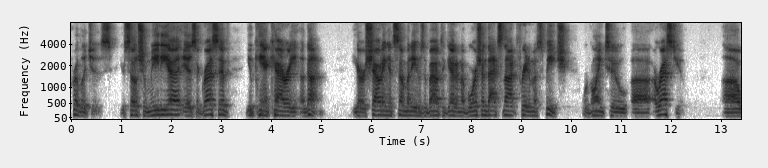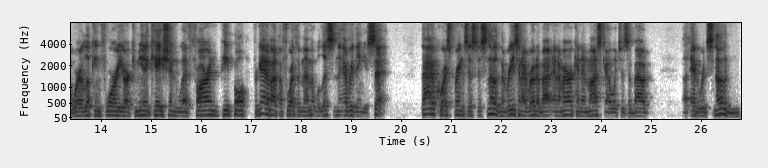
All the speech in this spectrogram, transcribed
privileges. Your social media is aggressive. You can't carry a gun. You're shouting at somebody who's about to get an abortion. That's not freedom of speech we're going to uh, arrest you. Uh, we're looking for your communication with foreign people. Forget about the Fourth Amendment. We'll listen to everything you say. That, of course, brings us to Snowden. The reason I wrote about an American in Moscow, which is about uh, Edward Snowden,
